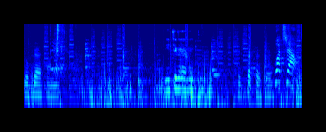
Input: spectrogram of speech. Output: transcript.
रुक गया सामने। नीचे गया नीचे। सत्तर पे वॉच आउट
